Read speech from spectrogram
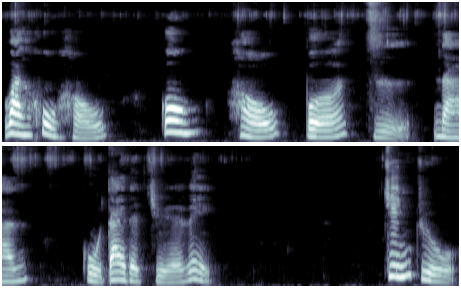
万户侯，公、侯、伯、子、男，古代的爵位。君主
